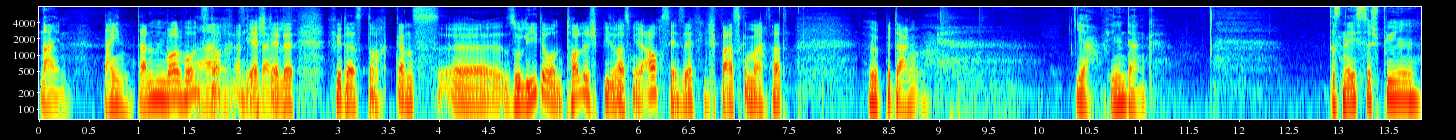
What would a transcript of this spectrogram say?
nein, Nein, dann wollen wir uns Nein, doch an der Dank. Stelle für das doch ganz äh, solide und tolle Spiel, was mir auch sehr, sehr viel Spaß gemacht hat, äh, bedanken. Ja, vielen Dank. Das nächste Spiel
